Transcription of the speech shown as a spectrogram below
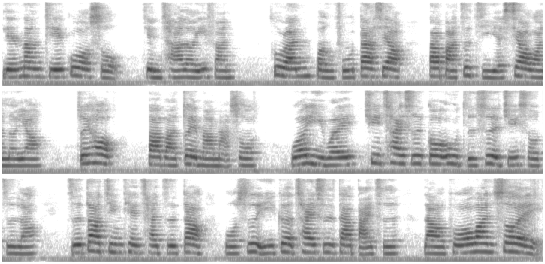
连忙接过手检查了一番，突然捧腹大笑。爸爸自己也笑弯了腰。最后，爸爸对妈妈说：“我以为去菜市购物只是举手之劳，直到今天才知道我是一个菜市大白痴。”老婆万岁！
